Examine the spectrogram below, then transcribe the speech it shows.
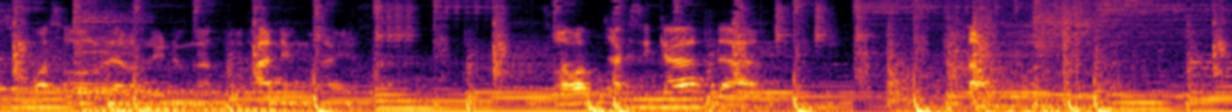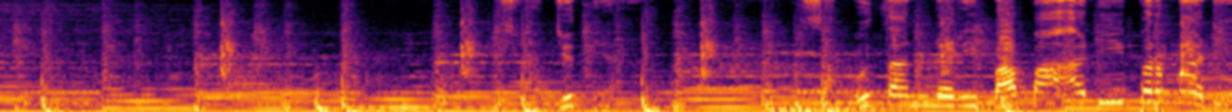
Kita semua selalu dalam lindungan Tuhan Yang Maha Esa. Selamat menyaksikan dan tetap. Selanjutnya, sambutan dari Bapak Adi Permadi.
